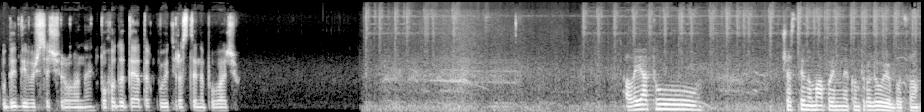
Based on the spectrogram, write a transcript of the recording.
Куди дивишся, червоне? Походу, те атакують, раз ти не побачив. Але я ту частину мапи не контролюю, бо то.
